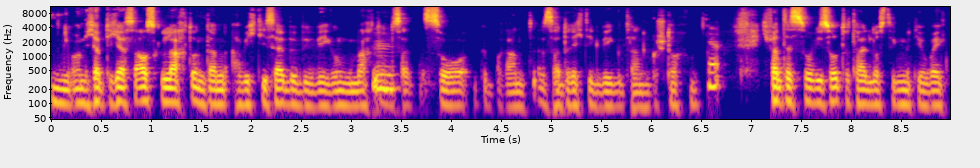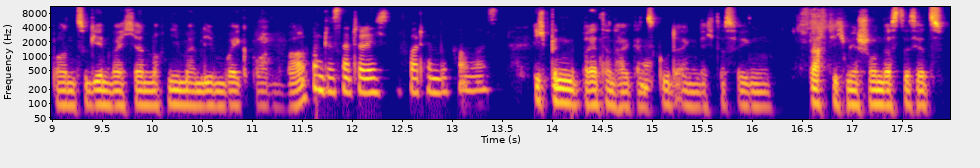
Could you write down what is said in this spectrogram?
Und ich habe dich erst ausgelacht und dann habe ich dieselbe Bewegung gemacht Mhm. und es hat so gebrannt. Es hat richtig wehgetan, gestochen. Ja. Ich fand es sowieso total lustig, mit dir Wakeboarden zu gehen, weil ich ja noch nie in meinem Leben Wakeboarden war. Und du es natürlich sofort hinbekommen hast. Ich bin mit Brettern halt ganz gut eigentlich, deswegen dachte ich mir schon, dass das jetzt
